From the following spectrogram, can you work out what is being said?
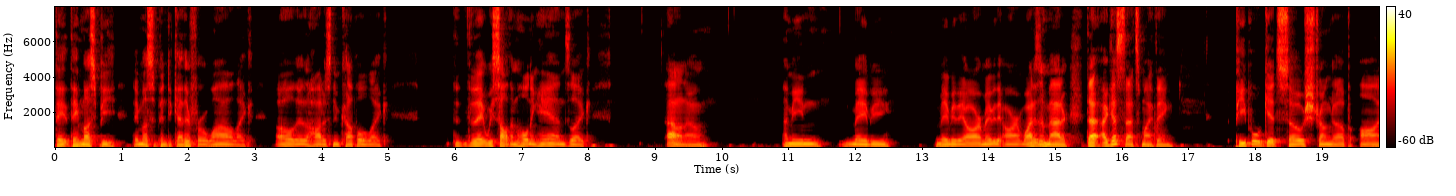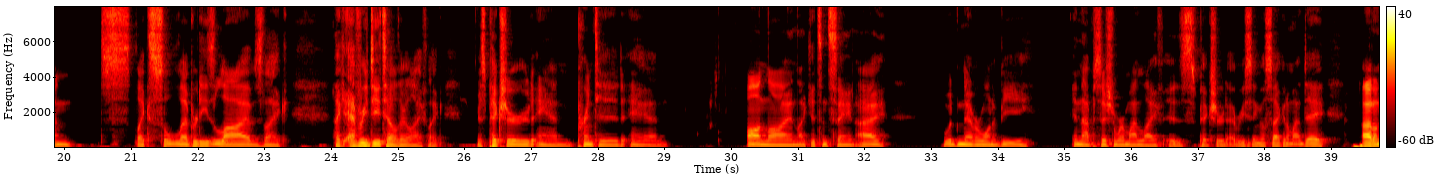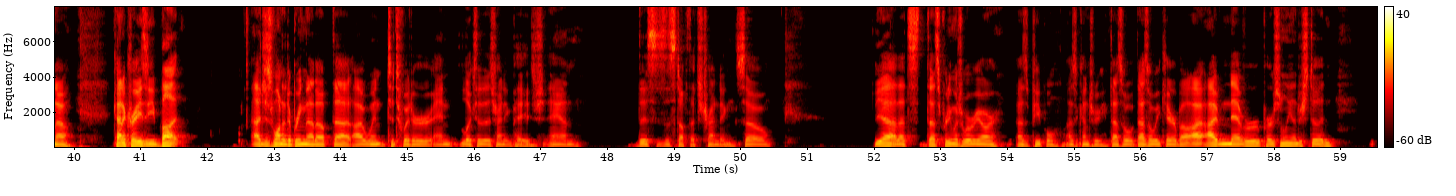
they they must be they must have been together for a while like, oh, they're the hottest new couple like they we saw them holding hands like I don't know. I mean, maybe maybe they are maybe they aren't. Why does it matter? That i guess that's my thing. People get so strung up on like celebrities lives like like every detail of their life like is pictured and printed and online like it's insane. I would never want to be in that position where my life is pictured every single second of my day. I don't know. Kind of crazy but I just wanted to bring that up that I went to Twitter and looked at the trending page and this is the stuff that's trending. So yeah, that's that's pretty much where we are as a people, as a country. That's what that's what we care about. I, I've never personally understood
